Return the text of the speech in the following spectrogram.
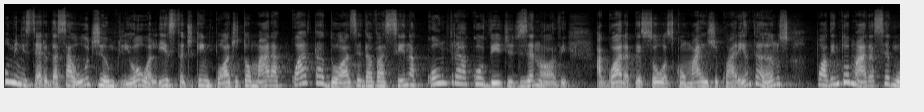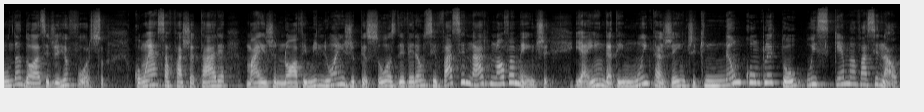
O Ministério da Saúde ampliou a lista de quem pode tomar a quarta dose da vacina contra a Covid-19. Agora, pessoas com mais de 40 anos podem tomar a segunda dose de reforço. Com essa faixa etária, mais de 9 milhões de pessoas deverão se vacinar novamente. E ainda tem muita gente que não completou o esquema vacinal.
